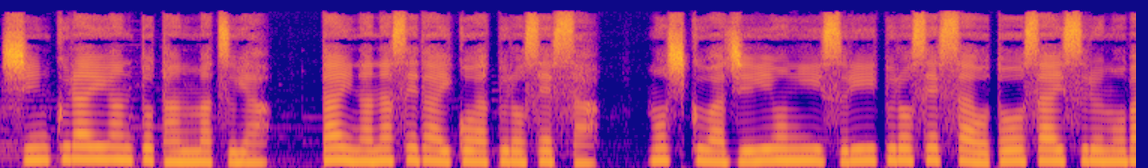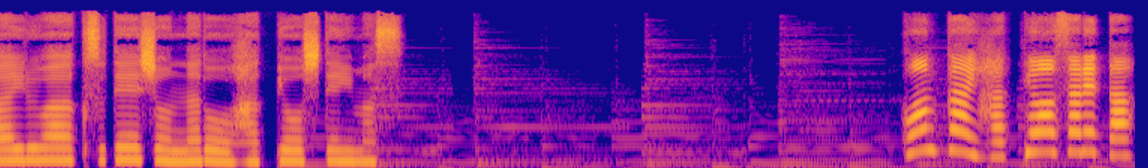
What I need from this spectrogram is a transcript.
新クライアント端末や、第7世代コアプロセッサー、もしくは G4E3 プロセッサーを搭載するモバイルワークステーションなどを発表しています。今回発表された、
